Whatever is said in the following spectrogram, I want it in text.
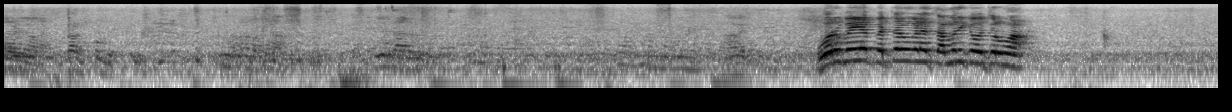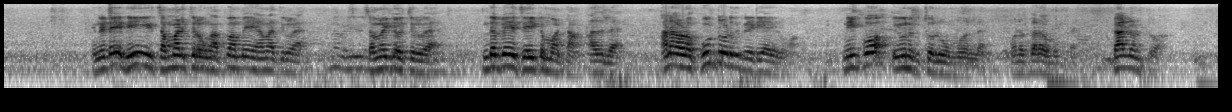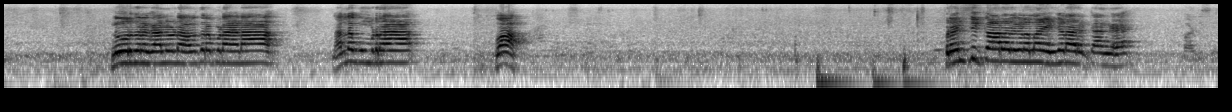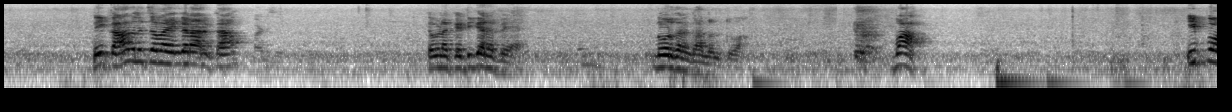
ஒரு பைய பெற்றவங்களை சம்மதிக்க வச்சிருவான். என்னடே நீ சமாளிச்சிருவ உங்கள் அப்பா அம்மையை ஏமாத்திடுவேன் சமைக்க வச்சிருவேன் இந்த பேர் ஜெயிக்க மாட்டான் அதில். ஆனால் அவனை கூட்டு வரதுக்கு ரெடி ஆயிடுவான். நீ போ இவனுக்கு சொல்லுவோம் முதல்ல. உனக்கு பிறகு கூப்பிட்டேன் கால் வந்துட்டு வா. இன்னொரு தடவை காலோட அவசரப்படாடா நல்லா கும்பிட்றா. வா. பிரெஞ்சுக்காரர்களெல்லாம் எங்கடா இருக்காங்க? நீ காதலிச்சவன் எங்கடா இருக்கா? எவ்வளோ கெட்டிக்கார பே இன்னொரு தரம் கால் வா. வா. இப்போ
